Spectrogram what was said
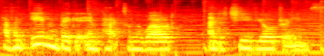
have an even bigger impact on the world, and achieve your dreams.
